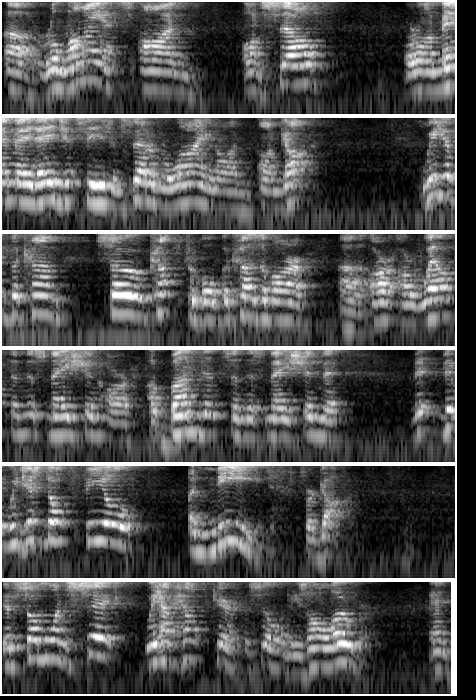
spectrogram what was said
uh, reliance on, on self or on man made agencies instead of relying on, on God. We have become so comfortable because of our uh, our, our wealth in this nation, our abundance in this nation, that, that, that we just don't feel a need for God. If someone's sick, we have health care facilities all over. And,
